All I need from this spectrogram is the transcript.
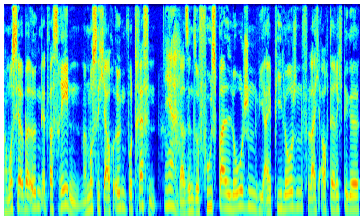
man muss ja über irgendetwas reden. Man muss sich ja auch irgendwo treffen. Ja. Und da sind so Fußballlogen, VIP-Logen vielleicht auch der richtige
